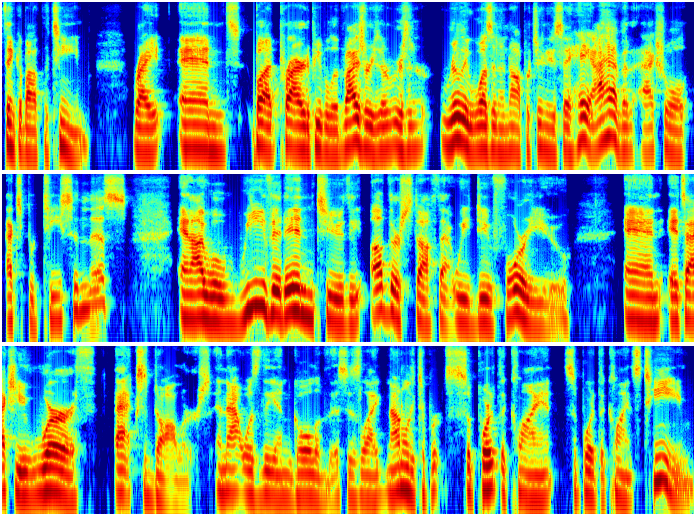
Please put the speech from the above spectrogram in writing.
think about the team right? And but prior to people advisories there wasn't really wasn't an opportunity to say hey i have an actual expertise in this and i will weave it into the other stuff that we do for you and it's actually worth x dollars. And that was the end goal of this is like not only to support the client support the client's team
